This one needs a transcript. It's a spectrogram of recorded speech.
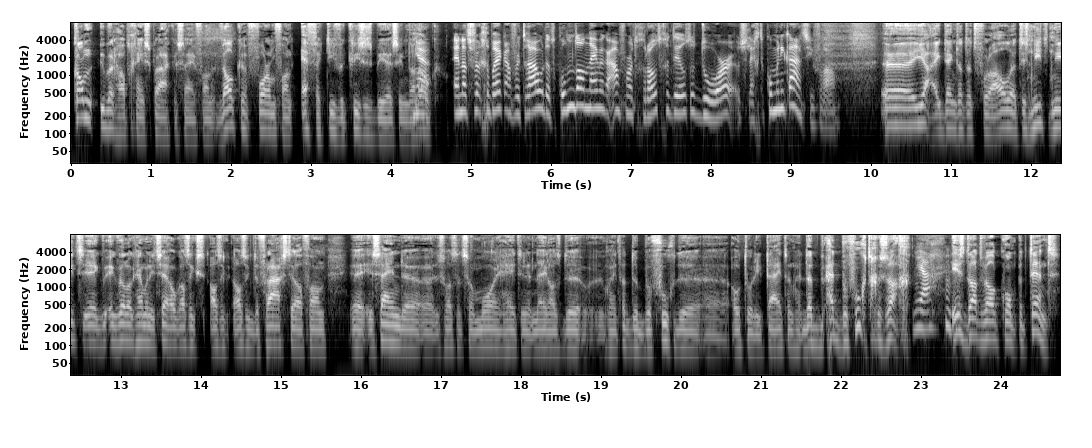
kan überhaupt geen sprake zijn van welke vorm van effectieve crisisbeheersing dan Ja. ook. En dat gebrek aan vertrouwen, dat komt dan, neem ik aan, voor het groot gedeelte door slechte communicatie vooral. Eh, ja, ik denk dat het vooral... Het is niet, niet ik, ik wil ook helemaal niet zeggen, ook als ik, als ik, als ik de vraag stel van... eh, zijn de, eh, zoals het zo mooi heet in het Nederlands... de, hoe heet dat, de bevoegde autoriteiten, dat, het bevoegd gezag... Ja. is dat wel competent?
